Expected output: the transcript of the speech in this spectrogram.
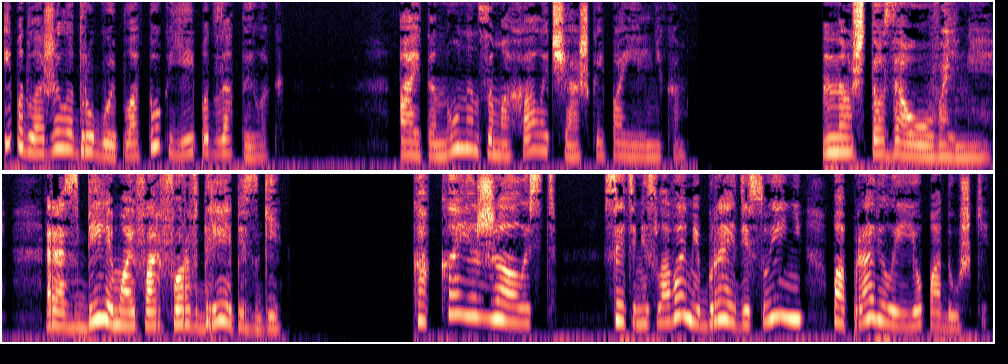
и подложила другой платок ей под затылок. Айта Нунан замахала чашкой поильником. «Ну что за увольни? Разбили мой фарфор в дребезги!» «Какая жалость!» С этими словами Брайди Суини поправила ее подушки.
